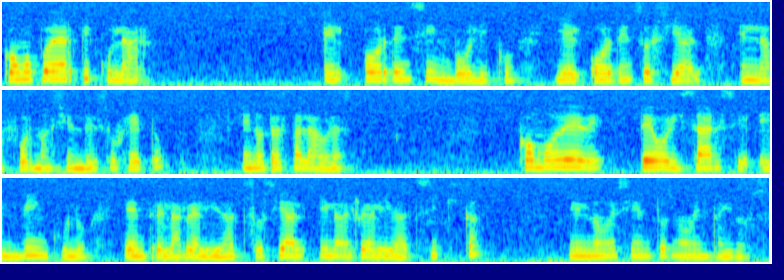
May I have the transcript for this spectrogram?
¿Cómo puede articular el orden simbólico y el orden social en la formación del sujeto? En otras palabras, ¿cómo debe teorizarse el vínculo entre la realidad social y la realidad psíquica? 1992.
